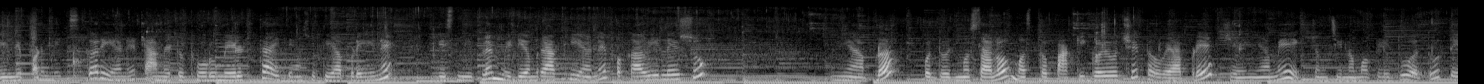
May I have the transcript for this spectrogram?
એને પણ મિક્સ કરી અને ટામેટું થોડું મેલ્ટ થાય ત્યાં સુધી આપણે એને ગેસની ફ્લેમ મીડિયમ રાખી અને પકાવી લઈશું અહીંયા આપણો બધો જ મસાલો મસ્ત પાકી ગયો છે. તો હવે આપણે જે અહીંયા મેં એક ચમચી નમક લીધું હતું તે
